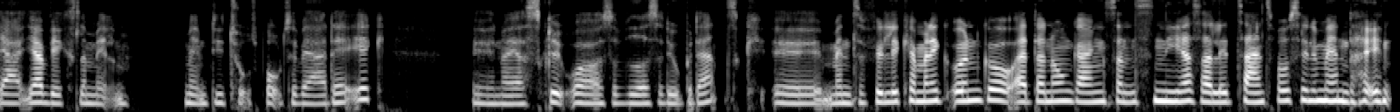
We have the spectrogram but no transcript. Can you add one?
ja, jeg veksler mellem, mellem de to sprog til hverdag, ikke? Øh, når jeg skriver og så videre, så det er jo på dansk. Øh, men selvfølgelig kan man ikke undgå, at der nogle gange sådan sniger sig lidt tegnsprogselementer ind,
